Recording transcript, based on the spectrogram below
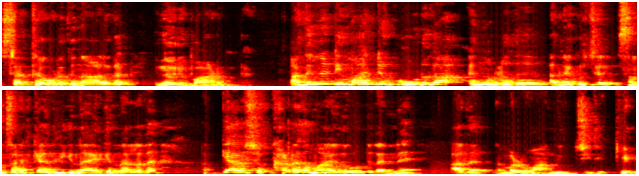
ശ്രദ്ധ കൊടുക്കുന്ന ആളുകൾ ഇന്ന് ഒരുപാടുണ്ട്. അതിന് ഡിമാൻഡ് കൂടുക എന്നുള്ളത് അതിനെക്കുറിച്ച് സംസാരിക്കാതിരിക്കുന്നതായിരിക്കും നല്ലത്. അത്യാവശ്യ ഘടകമായതുകൊണ്ട് തന്നെ അത് നമ്മൾ വാങ്ങിച്ചിരിക്കും.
